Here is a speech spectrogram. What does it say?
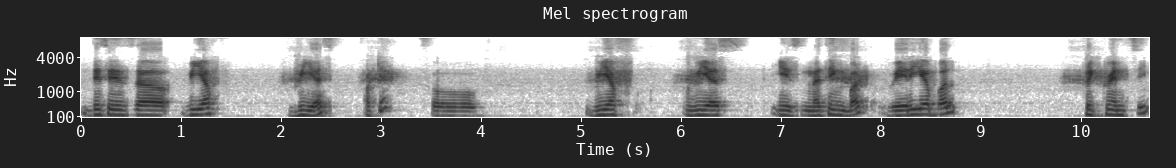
this is uh, vf vs okay. So vf vs is nothing but variable frequency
